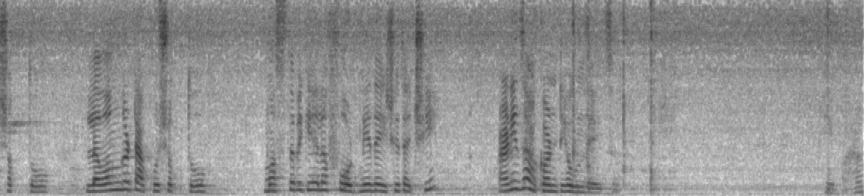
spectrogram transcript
शकतो लवंग टाकू शकतो. मस्तपैकी ह्याला फोडणी द्यायची त्याची. आणि झाकण ठेवून द्यायचं. हे पहा.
